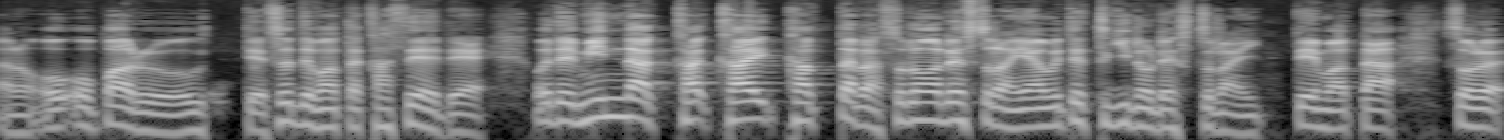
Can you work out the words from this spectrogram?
あの、オオパールを売って、それでまた稼いで、それでみんなか、買い、買ったら、そのレストランやめて次のレストラン行って、また、それ、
